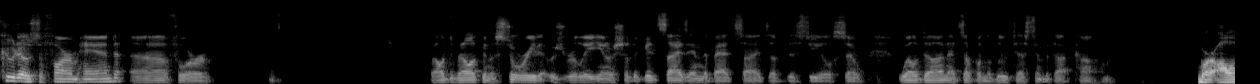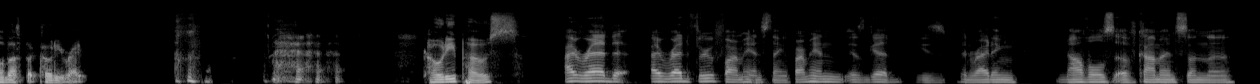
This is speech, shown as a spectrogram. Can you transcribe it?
kudos to Farmhand uh, for well developing a story that was really you know show the good sides and the bad sides of this deal. So well done. That's up on the BlueTestament.com. Where all of us but Cody right. Cody posts. I read I read through Farmhand's thing. Farmhand is good. He's been writing novels of comments on the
